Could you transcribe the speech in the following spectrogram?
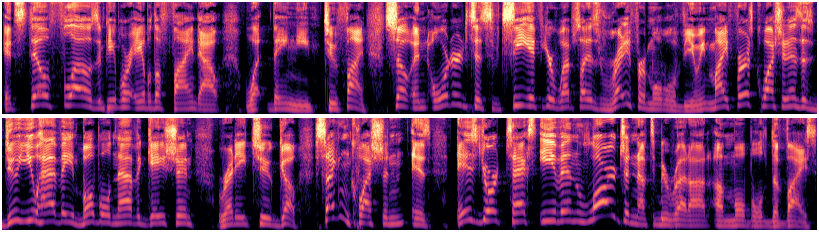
it still flows, and people are able to find out what they need to find. So, in order to see if your website is ready for mobile viewing, my first question is, is do you have a mobile navigation ready to go? Second question is, is your text even large enough? To be read on a mobile device.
